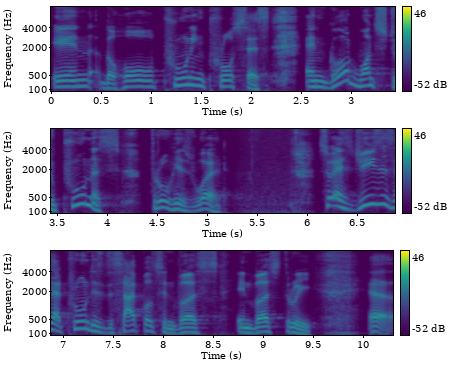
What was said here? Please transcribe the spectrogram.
in the whole pruning process. And God wants to prune us through His Word. So as Jesus had pruned his disciples in verse in verse three, uh,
